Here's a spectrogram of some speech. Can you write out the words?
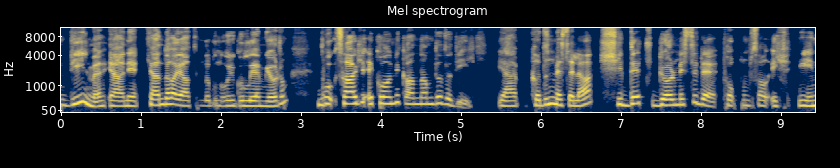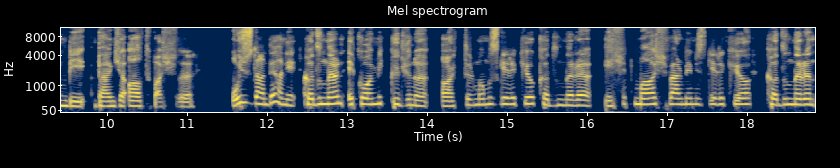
değil mi? Yani kendi hayatımda bunu uygulayamıyorum. Bu sadece ekonomik anlamda da değil. Yani kadın mesela şiddet görmesi de toplumsal eşitliğin bir bence alt başlığı. O yüzden de hani kadınların ekonomik gücünü arttırmamız gerekiyor. Kadınlara eşit maaş vermemiz gerekiyor. Kadınların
